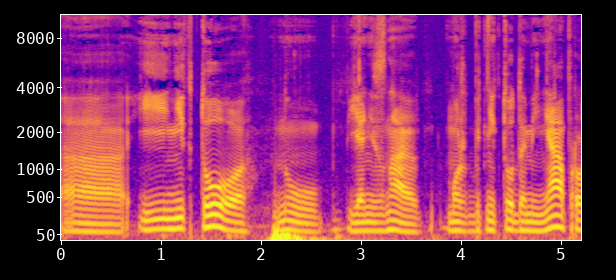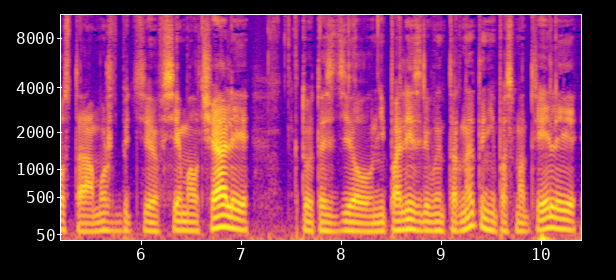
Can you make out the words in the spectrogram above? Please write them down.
А, и никто, ну, я не знаю, может быть, никто до меня просто, а может быть, все молчали, кто это сделал, не полезли в интернет и не посмотрели,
